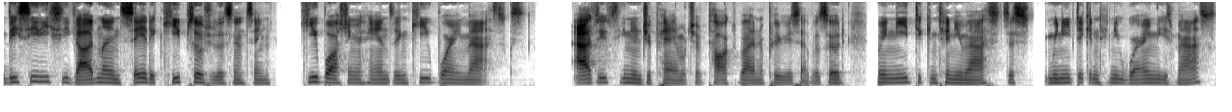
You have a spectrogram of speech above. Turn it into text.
the CDC guidelines say to keep social distancing, keep washing your hands, and keep wearing masks. as we've seen in Japan, which I've talked about in a previous episode, we need to continue masks. We need to continue wearing these masks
